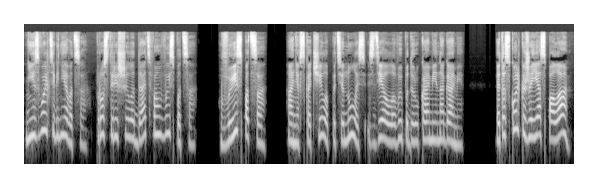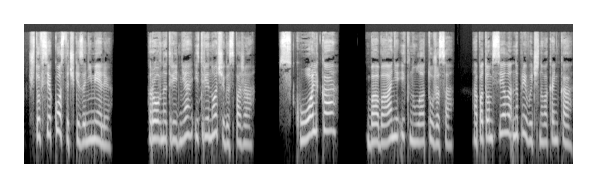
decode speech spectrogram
Не извольте гневаться, просто решила дать вам выспаться». «Выспаться?» Аня вскочила, потянулась, сделала выпады руками и ногами. «Это сколько же я спала, что все косточки занемели?» Ровно три дня и три ночи, госпожа. Сколько? Баба Аня икнула от ужаса, а потом села на привычного конька.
